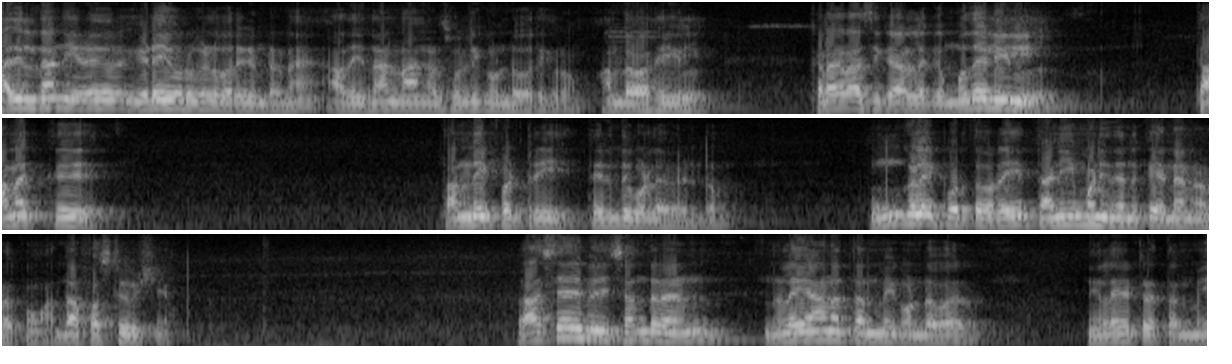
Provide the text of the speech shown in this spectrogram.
அதில் தான் இடையூ இடையூறுகள் வருகின்றன. அதை தான் நாங்கள் சொல்லி கொண்டு வருகிறோம். அந்த வகையில் கடகராசிக்காரர்களுக்கு முதலில் தனக்கு தன்னை பற்றி தெரிந்து கொள்ள வேண்டும். உங்களை பொறுத்தவரை தனி மனிதனுக்கு என்ன நடக்கும்? அதுதான் ஃபஸ்ட்டு விஷயம். ராசியாதிபதி சந்திரன் நிலையான தன்மை கொண்டவர் நிலையற்ற தன்மை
